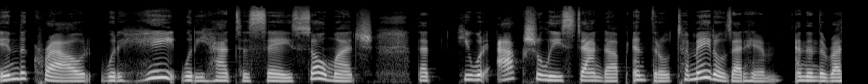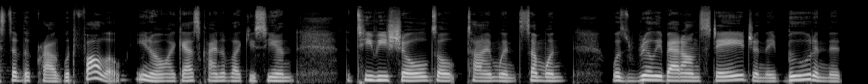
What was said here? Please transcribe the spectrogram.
in the crowd would hate what he had to say so much that he would actually stand up and throw tomatoes at him. And then the rest of the crowd would follow. You know, I guess kind of like you see on the TV shows old time when someone was really bad on stage and they booed and they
